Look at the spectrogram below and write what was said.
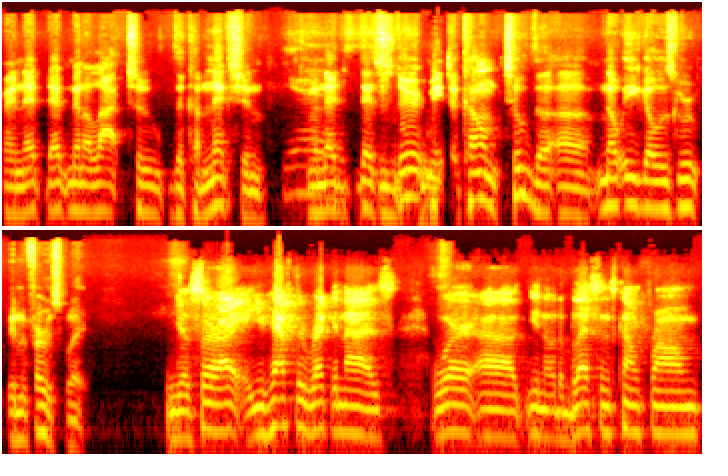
and that that meant a lot to the connection. Yes. And that that stirred me to come to the uh no egos group in the first place. Yes, sir. I you have to recognize where uh, you know the blessings come from,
